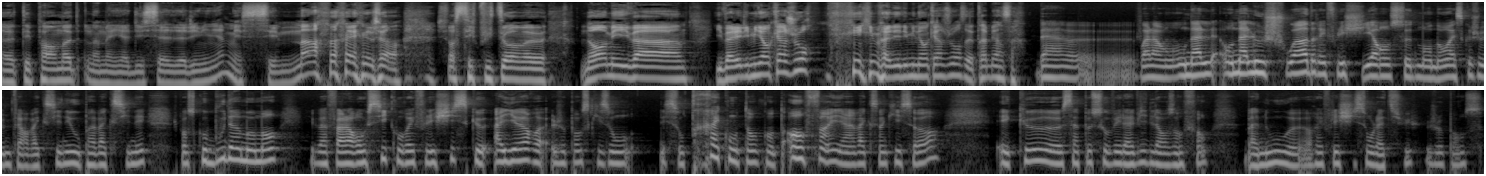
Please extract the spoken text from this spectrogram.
euh, t'es pas en mode non mais il y a du sel d'aluminium mais c'est marrant genre je pense que t'es plutôt en mode non mais il va il va l'éliminer en 15 jours. Il va l'éliminer en 15 jours c'est très bien ça. Ben euh, voilà on a on a le choix de réfléchir en se demandant est-ce que je vais me faire vacciner ou pas vacciner? Je pense qu'au bout d'un moment il va falloir aussi qu'on réfléchisse que ailleurs je pense qu'ils ont ils sont très contents quand enfin il y a un vaccin qui sort et que ça peut sauver la vie de leurs enfants, bah nous euh, réfléchissons là-dessus, je pense.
